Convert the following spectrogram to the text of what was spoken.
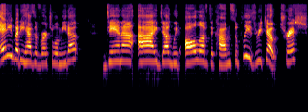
anybody has a virtual meetup dana i doug we'd all love to come so please reach out trish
